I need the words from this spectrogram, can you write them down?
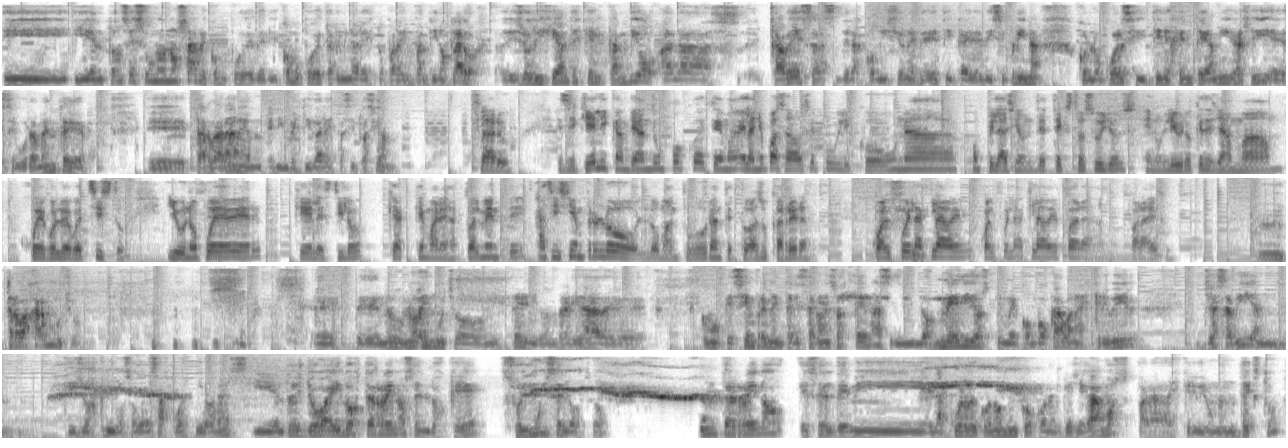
Y, entonces uno no sabe cómo puede, cómo puede terminar esto para Infantino. Claro, eh, yo dije antes que él cambió a las cabezas de las comisiones de ética y de disciplina, con lo cual si tiene gente amiga allí, eh, seguramente eh, tardarán en investigar esta situación. Claro. Ezequiel, y cambiando un poco de tema, el año pasado se publicó una compilación de textos suyos en un libro que se llama Juego Luego Existo. Y uno puede ver que el estilo que, que maneja actualmente casi siempre lo, lo, mantuvo durante toda su carrera. ¿Cuál fue la clave, cuál fue la clave para, para eso? Mm, trabajar mucho. este, no, no hay mucho misterio en realidad. Como que siempre me interesaron esos temas y los medios que me convocaban a escribir ya sabían que yo escribo sobre esas cuestiones y entonces yo hay dos terrenos en los que soy muy celoso. Un terreno es el de mi el acuerdo económico con el que llegamos para escribir un texto,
